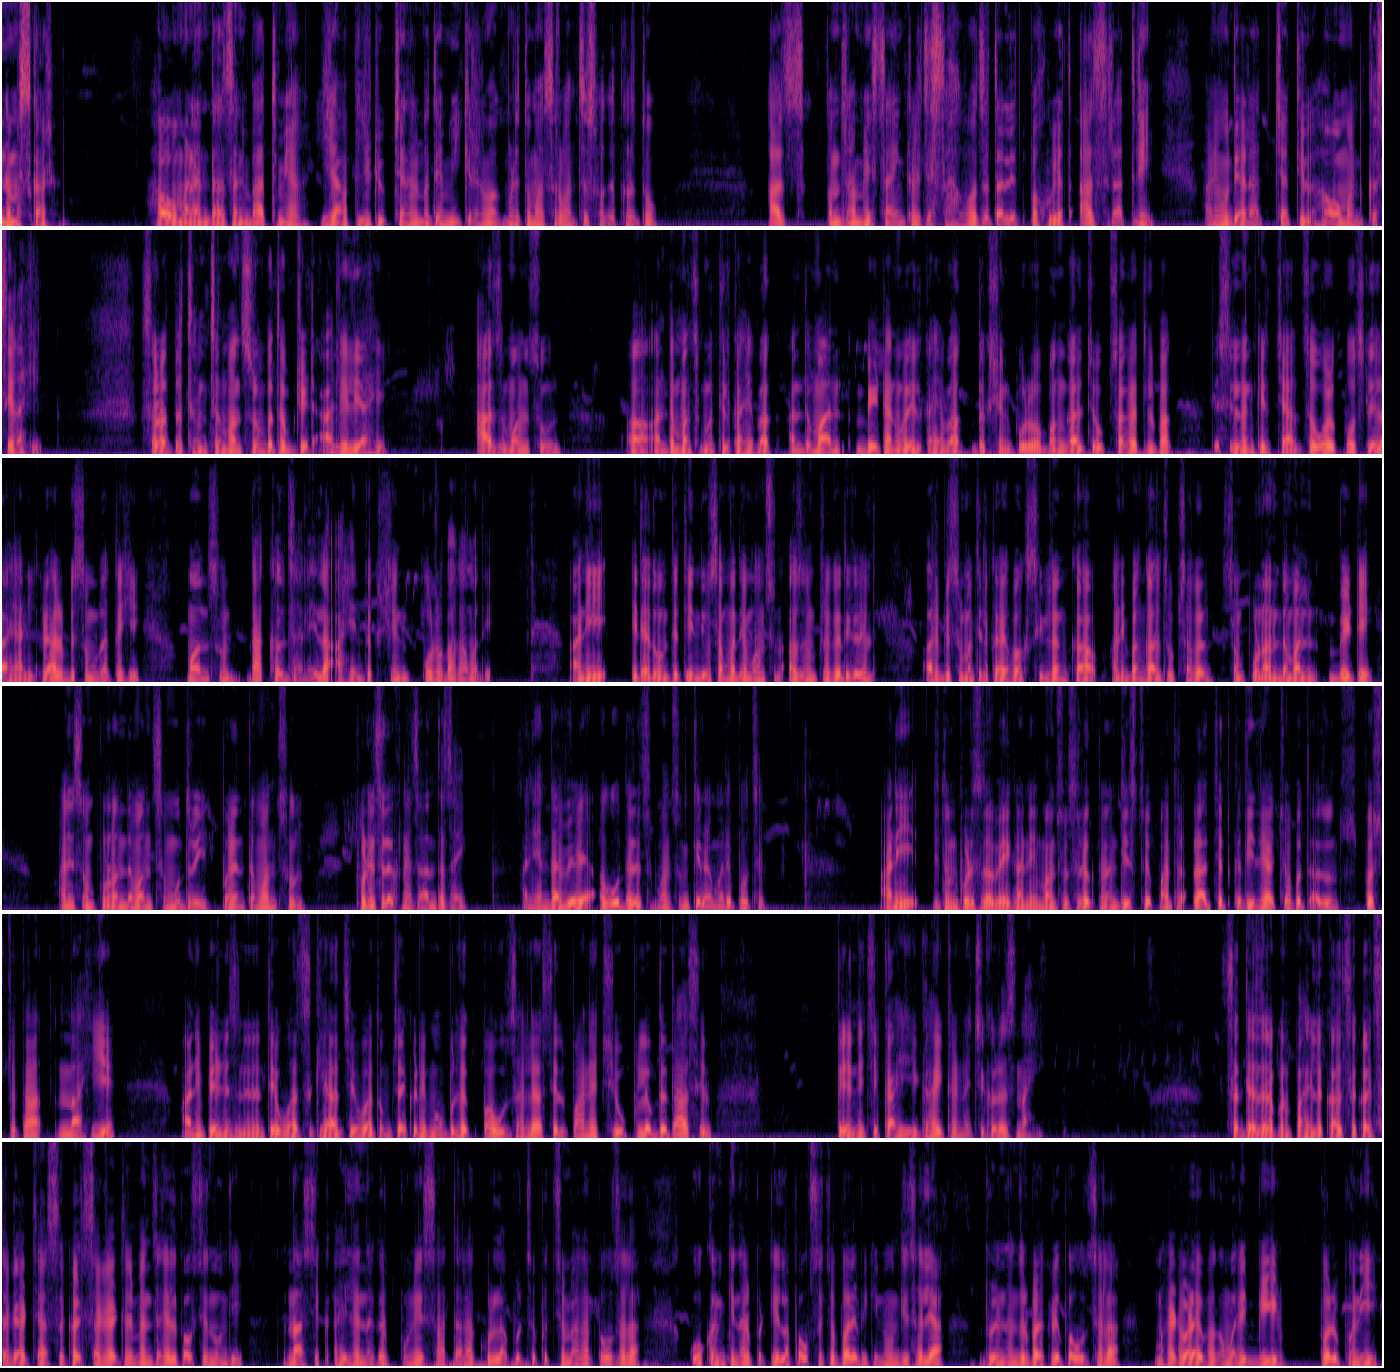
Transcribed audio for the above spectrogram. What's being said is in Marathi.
नमस्कार. हवामान अंदाज आणि बातम्या या आपल्या यूट्यूब चॅनलमध्ये मी किरण वाघमुळे तुम्हा सर्वांचं स्वागत करतो. आज पंधरा मे सायंकाळचे सहा वाजत आलेत. पाहूयात आज रात्री आणि उद्या राज्यातील हवामान कसे राहील? सर्वात प्रथम तर मान्सूनबाबत अपडेट आलेली आहे. आज मान्सून अंदमान समुद्रातील काही भाग अंदमान बेटांवरील काही भाग दक्षिण पूर्व बंगालच्या उपसागरातील भाग ते श्रीलंकेच्या जवळ पोचलेला आहे आणि इकडे अरबी समुद्रातही मान्सून दाखल झालेला आहे दक्षिण पूर्व भागामध्ये. आणि येत्या दोन ते तीन दिवसामध्ये मान्सून अजून प्रगती करेल. अरबी समुद्रातील काही भाग श्रीलंका आणि बंगालचा उपसागर संपूर्ण अंदमान बेटे आणि संपूर्ण अंदमान समुद्र इथपर्यंत मान्सून पुढे सरकण्याचा अंदाज आहे. आणि यंदा वेळ अगोदरच मान्सून केरळमध्ये पोहोचेल. आणि तिथून पुढे सुद्धा वेगाने मान्सून सरकताना दिसतोय. मात्र राज्यात कधी येईल याच्याबाबत अजून स्पष्टता नाही आहे आणि पेरणीचा तेव्हाच घ्या जेव्हा तुमच्याकडे मुबलक पाऊस झाला असेल पाण्याची उपलब्धता असेल पेरणीची काहीही घाई करण्याची गरज नाही. सध्या जर आपण पाहिलं काल सकाळी साडेआठच्या सकाळी साडेआठ दरम्यान झालेल्या पावसाच्या नोंदी नाशिक अहिल्यानगर पुणे सातारा कोल्हापूरच्या पश्चिम भागात पाऊस झाला. कोकण किनारपट्टीला पावसाच्या बऱ्यापैकी नोंदी झाल्या. धुळे नंदुरबारकडे पाऊस झाला. मराठवाडा विभागामध्ये बीड परभणी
